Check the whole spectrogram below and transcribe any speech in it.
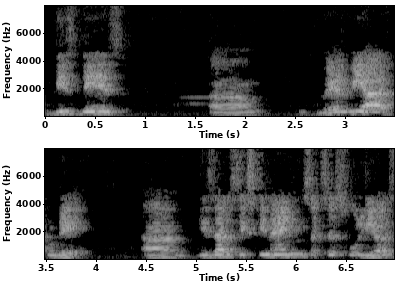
these days uh, where we are today, uh, these are 69 successful years,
